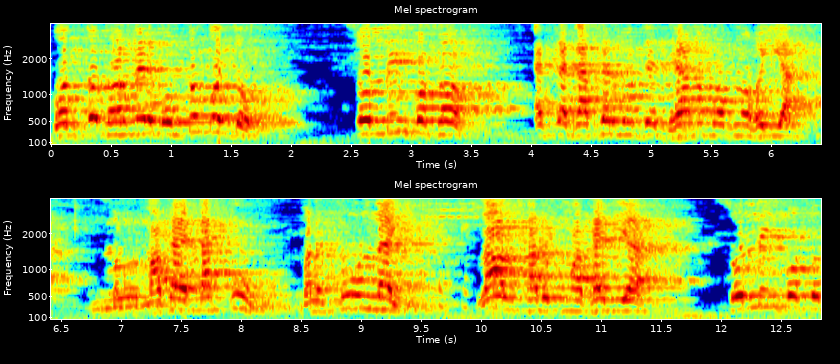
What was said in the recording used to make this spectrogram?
বৌদ্ধ ধর্মের গৌতম বৌদ্ধ চল্লিশ বছর একটা গাছের মধ্যে ধ্যানমগ্ন হইয়া মাথায় টাক্কু মানে চুল নাই, লাল শালুক মাথায় দিয়া চল্লিশ বছর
